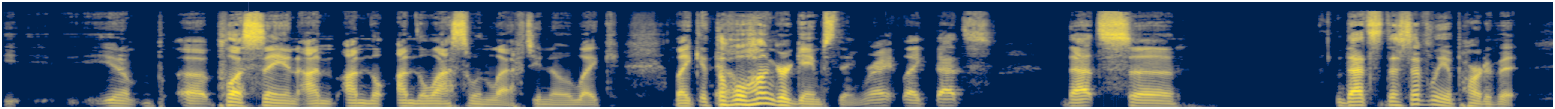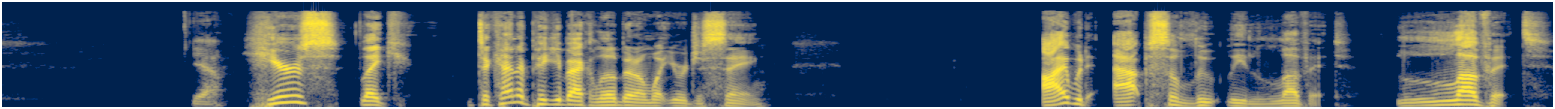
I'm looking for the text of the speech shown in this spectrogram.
you know, uh, plus saying I'm I'm the I'm the last one left. You know, like like the whole Hunger Games thing, right? Like that's that's uh, that's that's definitely a part of it. Yeah. Here's like to kind of piggyback a little bit on what you were just saying. I would absolutely love it, love it,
